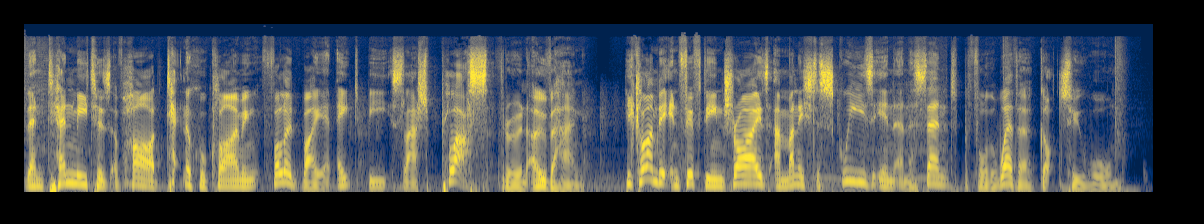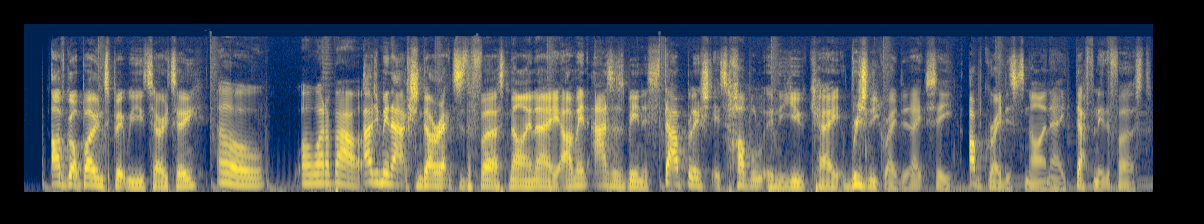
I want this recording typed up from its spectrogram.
then 10 meters of hard technical climbing, followed by an 8B slash plus through an overhang. He climbed it in 15 tries and managed to squeeze in an ascent before the weather got too warm. I've got bone to pick with you, Terry T. Oh, well, what about? How do you mean Action Directe is the first 9A? I mean, as has been established, it's Hubble in the UK, originally graded 8C, upgraded to 9A, definitely the first.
